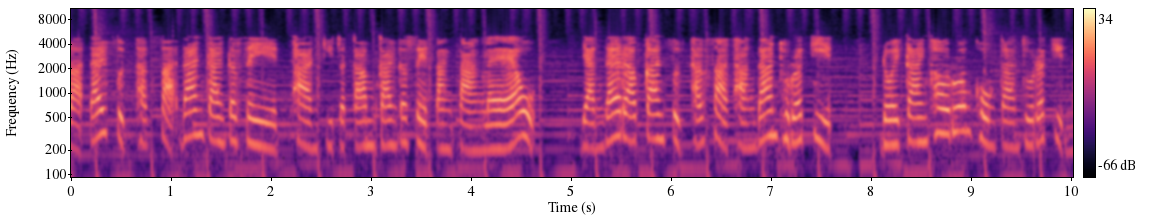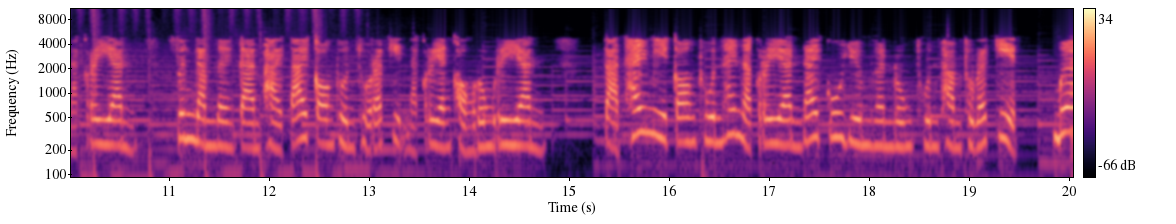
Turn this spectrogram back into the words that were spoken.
จะได้ฝึกทักษะด้านการเกษตร ผ่านกิจกรรมการเกษตรต่างๆ แล้ว ยังได้รับการฝึกทักษะทางด้านธุรกิจ โดยการเข้าร่วมโครงการธุรกิจนักเรียน ซึ่งดำเนินการภายใต้กองทุนธุรกิจนักเรียนของโรงเรียน จัดให้มีกองทุนให้นักเรียนได้กู้ยืมเงินลงทุนทำธุรกิจ เมื่อ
